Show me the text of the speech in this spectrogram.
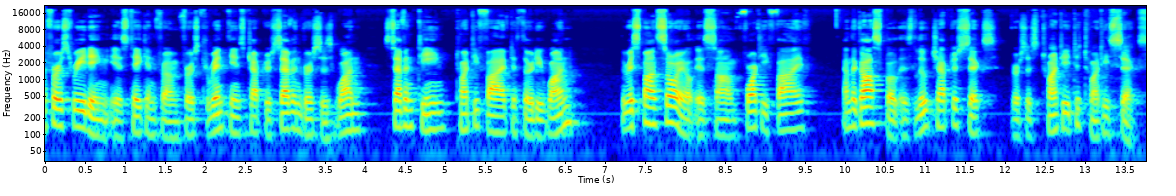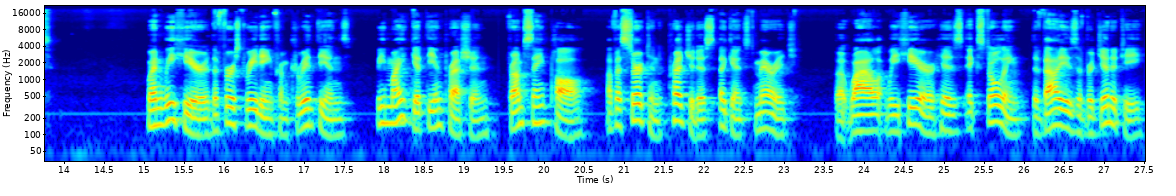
The first reading is taken from 1 Corinthians chapter 7 verses 1, 17, 25 to 31. The responsorial is Psalm 45 and the gospel is Luke chapter 6 verses 20 to 26. When we hear the first reading from Corinthians, we might get the impression from St. Paul of a certain prejudice against marriage. But while we hear his extolling the values of virginity,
